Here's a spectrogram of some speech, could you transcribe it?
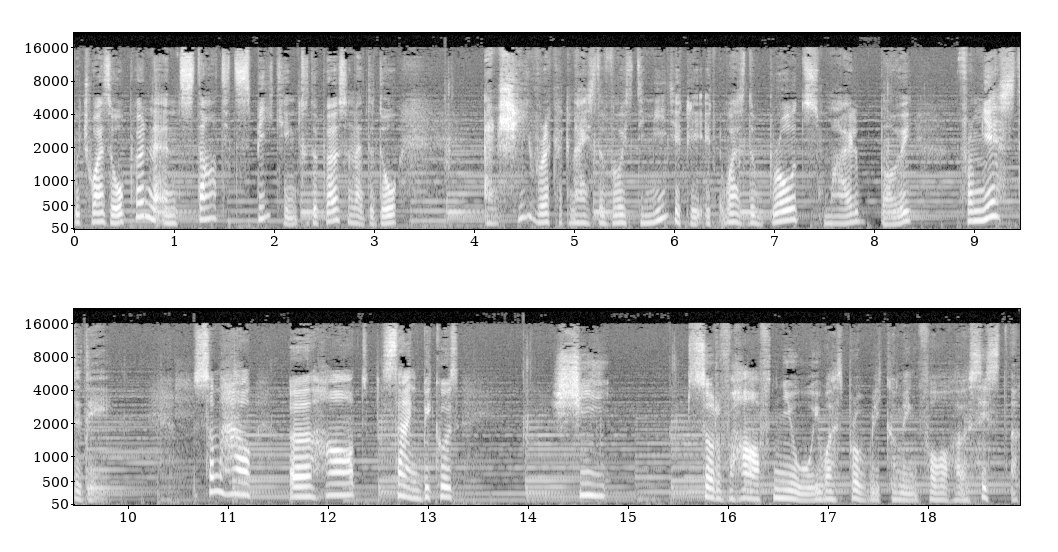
which was open, and started speaking to the person at the door. And she recognized the voice immediately. It was the broad smile boy from yesterday. somehow her heart sank because she sort of half knew he was probably coming for her sister,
